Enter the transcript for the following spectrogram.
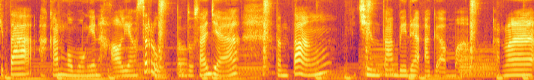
kita akan ngomongin hal yang seru, tentu saja tentang cinta beda agama. Karena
